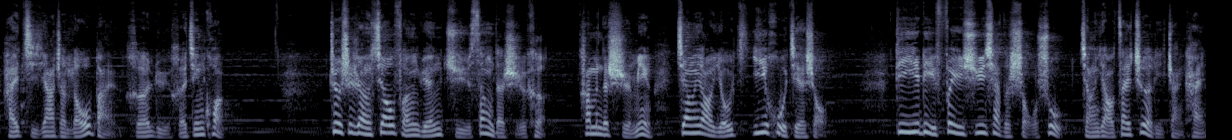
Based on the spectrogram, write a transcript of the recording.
还挤压着楼板和铝合金框。这是让消防员沮丧的时刻，他们的使命将要由医护接手，第一例废墟下的手术将要在这里展开。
